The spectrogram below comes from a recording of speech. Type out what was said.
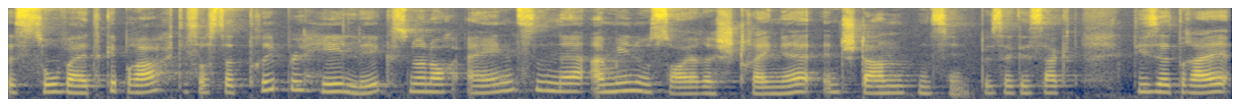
es so weit gebracht, dass aus der Triple Helix nur noch einzelne Aminosäurestränge entstanden sind. Besser gesagt, diese drei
